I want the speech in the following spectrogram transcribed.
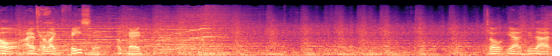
Oh, I have to like face it. Okay. So, yeah, do that.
